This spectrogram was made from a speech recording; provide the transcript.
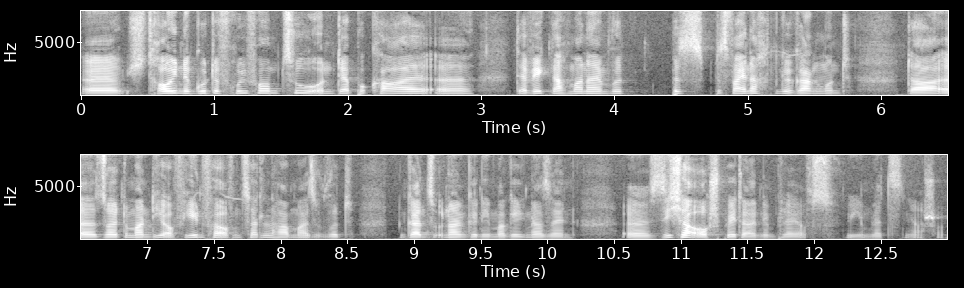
äh, ich traue ihnen eine gute Frühform zu und der Pokal, äh, der Weg nach Mannheim wird bis, bis Weihnachten gegangen und da äh, sollte man die auf jeden Fall auf dem Zettel haben. Also wird ein ganz unangenehmer Gegner sein. Äh, sicher auch später in den Playoffs, wie im letzten Jahr schon.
